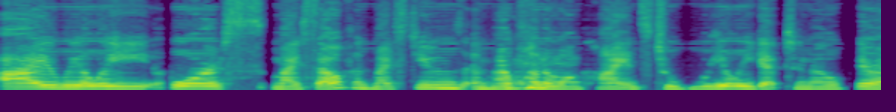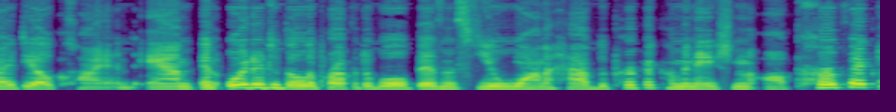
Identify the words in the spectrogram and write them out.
I really force myself and my students and my one-on-one clients to really get to know their ideal client. And in order to build a profitable business, you want to have the perfect combination of perfect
